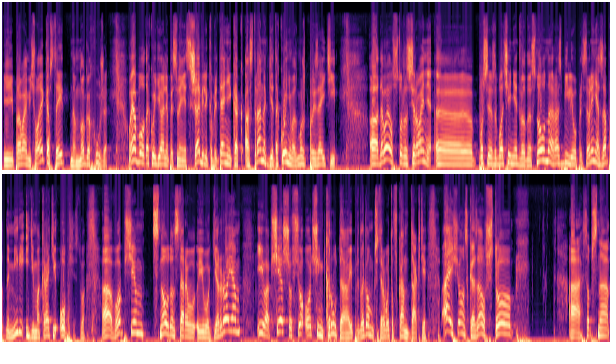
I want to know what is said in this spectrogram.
и правами человека обстоит намного хуже. У меня было такое идеальное представление США, Великобритании, как о странах, где такое не может произойти. А, добавил, что разочарование э, после разоблачения Эдварда Сноудена разбили его представление о западном мире и демократии общества. А, в общем, Сноуден стал его героем, и вообще, что все очень круто. И предлагал ему, кстати, работу ВКонтакте. А еще он сказал, что а, собственно,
